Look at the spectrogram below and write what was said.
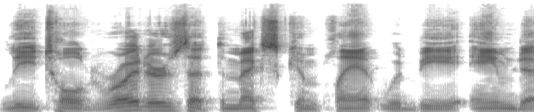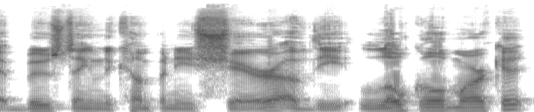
Li told Reuters that the Mexican plant would be aimed at boosting the company's share of the local market.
